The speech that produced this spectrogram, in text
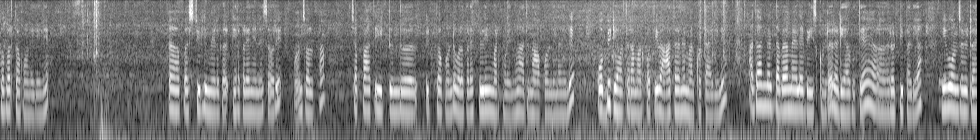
ಕವರ್ ತಗೊಂಡಿದ್ದೀನಿ. ಫಸ್ಟ್ ಇಲ್ಲಿ ಮೇಲೆ ಕೆಳಗಡೆ ನೆನೆಸೋರಿ ಒಂದು ಸ್ವಲ್ಪ ಚಪಾತಿ ಹಿಟ್ಟೊಂದು ಹಿಟ್ಟು ತೊಗೊಂಡು ಒಳಗಡೆ ಫಿಲ್ಲಿಂಗ್ ಮಾಡ್ಕೊಂಡಿದ್ವಿ ಅದನ್ನು ಹಾಕ್ಕೊಂಡು ನಾನಿಲ್ಲಿ. ಒಬ್ಬಿಟ್ಟು ಯಾವ ಥರ ಮಾಡ್ಕೊತೀವಿ, ಆ ಥರನೇ ಮಾಡ್ಕೊತಾ ಇದ್ದೀನಿ. ಅದಾದಮೇಲೆ ತವೆ ಮೇಲೆ ಬೇಯಿಸ್ಕೊಂಡ್ರೆ ರೆಡಿ ಆಗುತ್ತೆ ರೊಟ್ಟಿ ಪಲ್ಯ. ನೀವು ಒಂದ್ಸಲ ಟ್ರೈ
